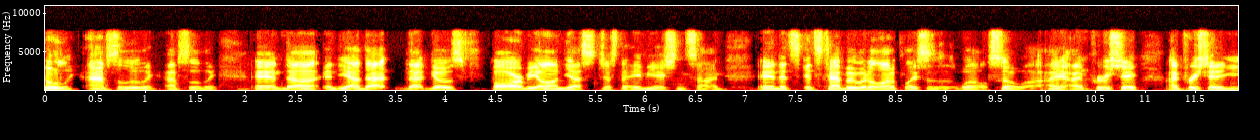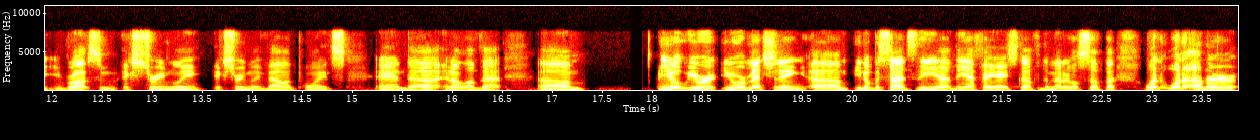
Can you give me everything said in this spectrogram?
Totally, absolutely, absolutely, and uh, and yeah, that that goes far beyond yes, just the aviation side and it's it's taboo in a lot of places as well. So uh, I, I, appreciate I appreciate you, you, brought some extremely extremely valid points, and uh, and I love that. Um, you know, you were you were mentioning, um, you know, besides the uh, the FAA stuff, the medical stuff, but what what other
